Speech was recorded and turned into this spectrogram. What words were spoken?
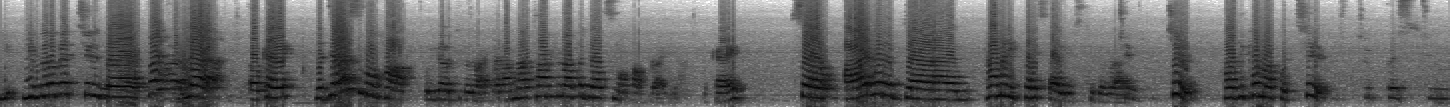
You, you move it to the left, left, okay? The decimal hop, we go to the right, but I'm not talking about the decimal hop right now, okay? So I would have done, how many place values to the right? Two. How'd you come up with two? Two plus two.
